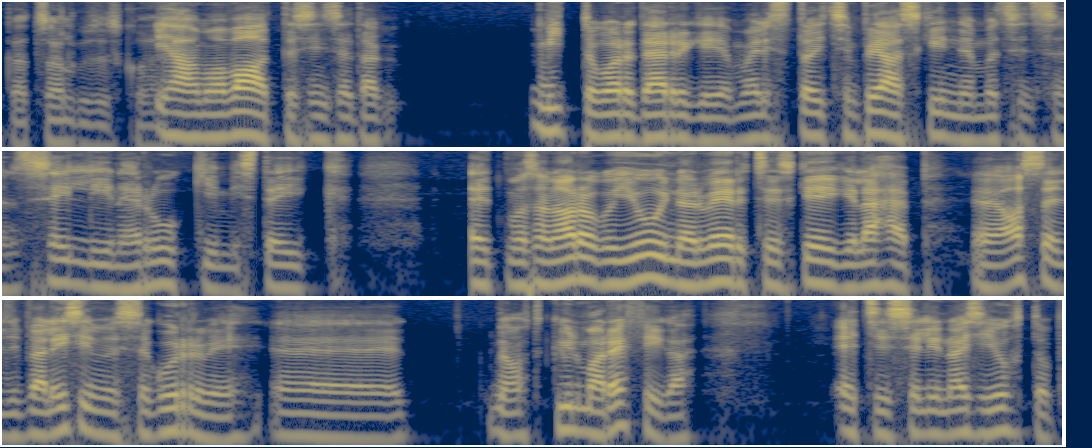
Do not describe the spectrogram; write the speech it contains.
katse alguses kohe. ja ma vaatasin seda mitu korda järgi ja ma lihtsalt hoidsin peas kinni ja mõtlesin, et see on selline rookie mistake. Et ma saan aru, kui juunior WRC-s keegi läheb äh, asfaldi peale esimesse kurvi äh, noh, külma rehviga, et siis selline asi juhtub.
